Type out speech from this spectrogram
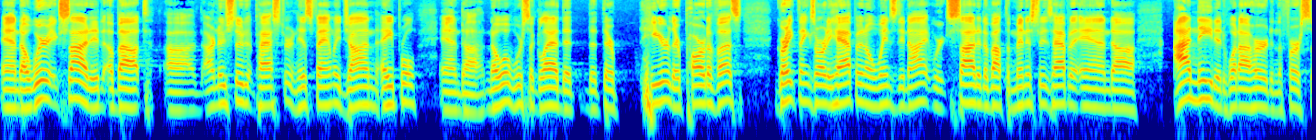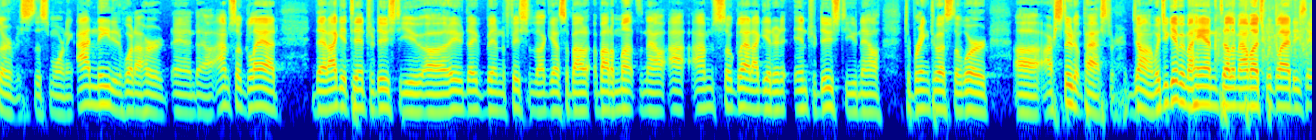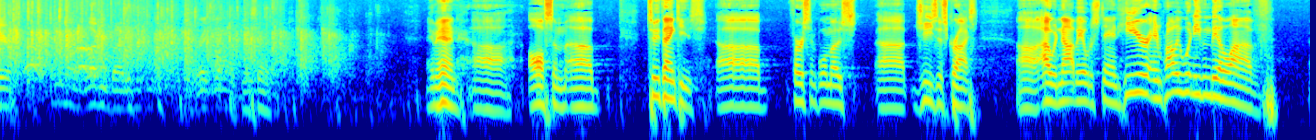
And uh, we're excited about uh, our new student pastor and his family, John, April, and uh, Noah. We're so glad that, that they're here, they're part of us. Great things already happening on Wednesday night. We're excited about the ministry that's happening. And uh, I needed what I heard in the first service this morning. I needed what I heard. And uh, I'm so glad that I get to introduce to you. Uh, they, have been official, I guess, about, about a month now. I, am so glad I get introduced to you now to bring to us the word. Uh, our student pastor, John. Would you give him a hand and tell him how much we're glad he's here? Love you, buddy. Great job. Amen. Uh, awesome. Uh, two thank yous. Uh, first and foremost, uh, Jesus Christ. I would not be able to stand here and probably wouldn't even be alive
